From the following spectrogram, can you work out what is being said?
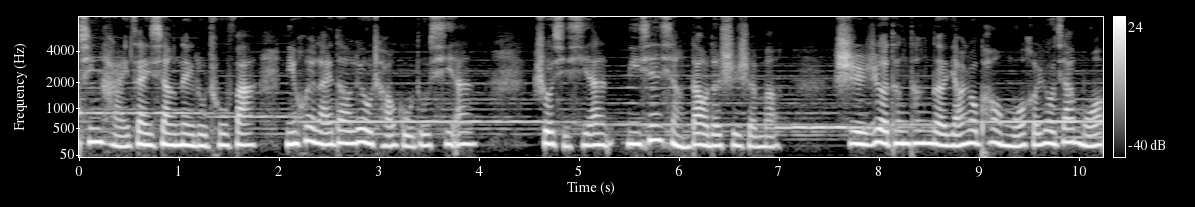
青海再向内陆出发，你会来到六朝古都西安。说起西安，你先想到的是什么？是热腾腾的羊肉泡馍和肉夹馍？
